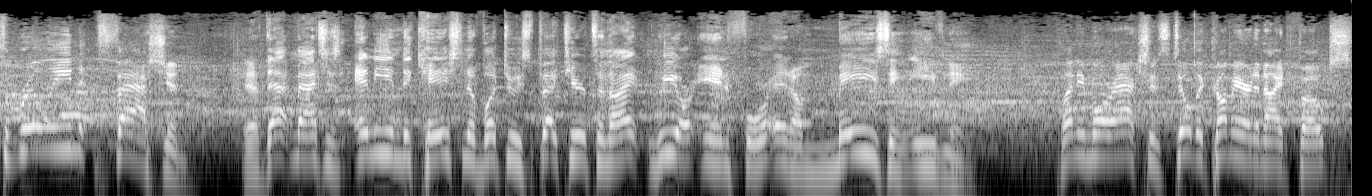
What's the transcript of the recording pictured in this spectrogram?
thrilling fashion. And if that match is any indication of what to expect here tonight, we are in for an amazing evening. Plenty more action still to come here tonight, folks.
